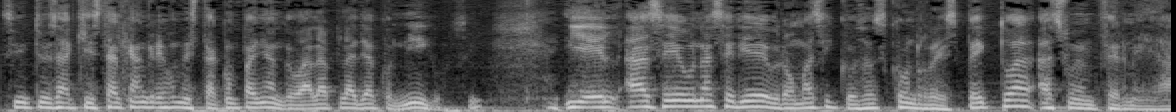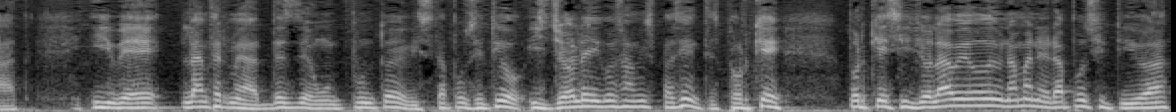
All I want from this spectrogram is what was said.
Sí, entonces aquí está el cangrejo, me está acompañando, va a la playa conmigo. ¿sí? Y él hace una serie de bromas y cosas con respecto a, a su enfermedad y ve la enfermedad desde un punto de vista positivo. Y yo le digo eso a mis pacientes. ¿Por qué? Porque si yo la veo de una manera positiva,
